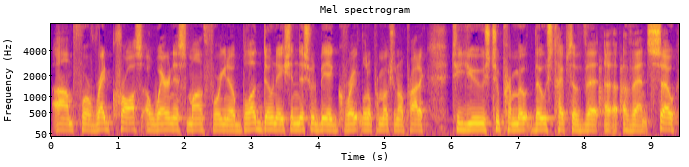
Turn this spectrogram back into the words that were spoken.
Um, for Red Cross Awareness Month, for you know blood donation, this would be a great little promotional product to use to promote those types of uh, events. So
